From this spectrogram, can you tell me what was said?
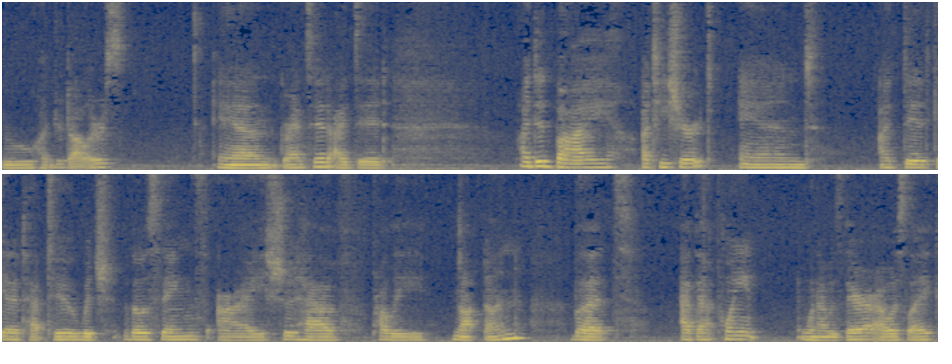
$200. And granted, I did I did buy a t-shirt and I did get a tattoo, which those things I should have probably not done, but at that point when I was there, I was like,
